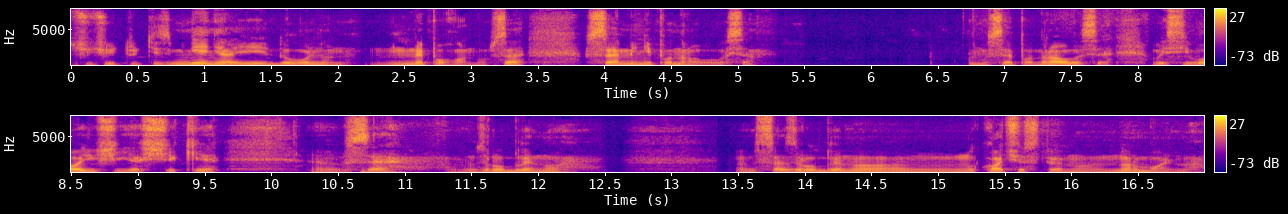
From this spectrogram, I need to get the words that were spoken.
чуть-чуть тут і змінення і доволі непогано. Все, все мені понравилося. Все понравилося. Висіваючі ящики, е, все зроблено. Все зроблено ну, качественно, нормально.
